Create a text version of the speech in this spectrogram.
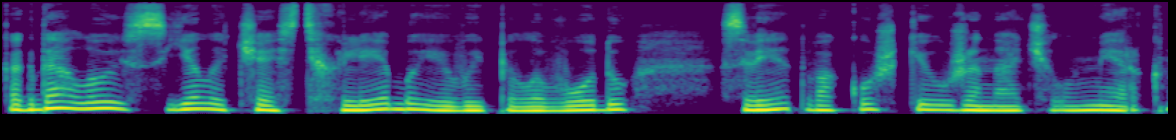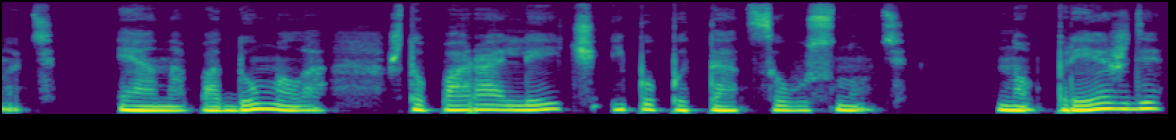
Когда Лоис съела часть хлеба и выпила воду, свет в окошке уже начал меркнуть, и она подумала, что пора лечь и попытаться уснуть. Но прежде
